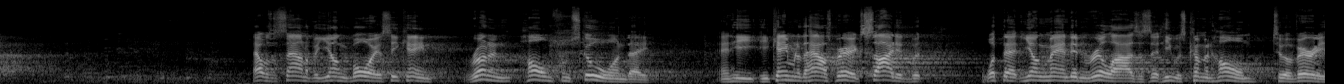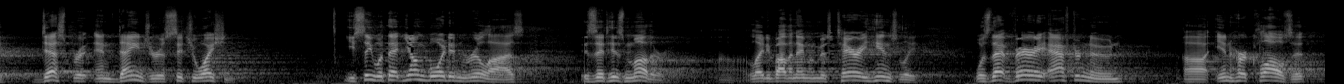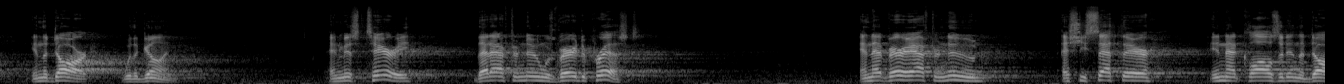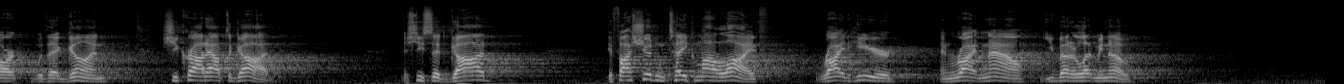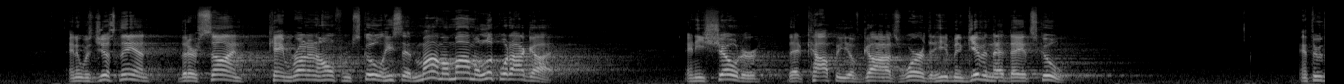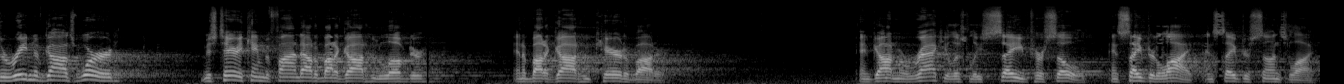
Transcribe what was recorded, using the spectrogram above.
That was the sound of a young boy as he came running home from school one day. And he, he came into the house very excited, but what that young man didn't realize is that he was coming home to a very desperate and dangerous situation. You see, what that young boy didn't realize is that his mother, a lady by the name of Miss Terry Hensley, was that very afternoon uh, in her closet in the dark with a gun. And Miss Terry that afternoon was very depressed. And that very afternoon, as she sat there in that closet in the dark with that gun, she cried out to God. And she said, God, if I shouldn't take my life right here and right now, you better let me know. And it was just then that her son came running home from school and he said, Mama, Mama, look what I got. And he showed her that copy of God's Word that he had been given that day at school. And through the reading of God's Word, Miss Terry came to find out about a God who loved her and about a God who cared about her. And God miraculously saved her soul and saved her life and saved her son's life.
